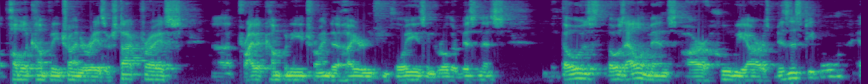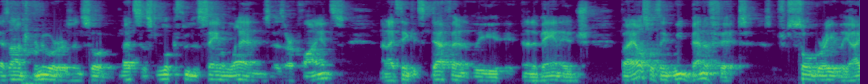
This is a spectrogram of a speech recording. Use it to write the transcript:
a public company trying to raise their stock price, a private company trying to hire employees and grow their business. Those those elements are who we are as business people, as entrepreneurs, and so it lets us look through the same lens as our clients. And I think it's definitely an advantage. But I also think we benefit so greatly. I,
